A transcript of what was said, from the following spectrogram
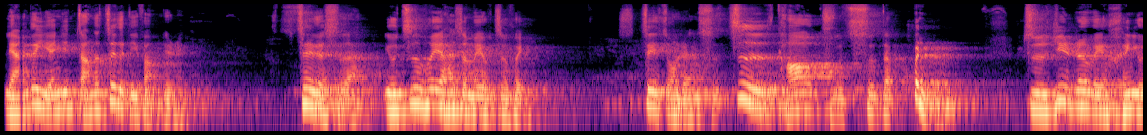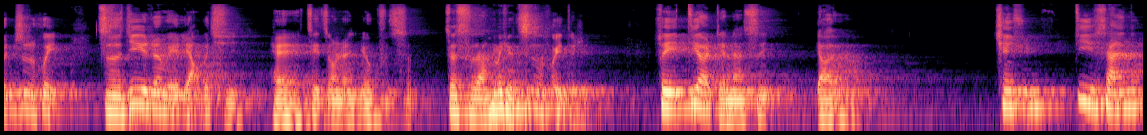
两个眼睛长到这个地方的人，这个是啊，有智慧还是没有智慧？这种人是自讨苦吃的笨人，自己认为很有智慧，自己认为了不起，哎，这种人有苦吃，这是啊没有智慧的人。所以第二点呢是要谦虚，第三呢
